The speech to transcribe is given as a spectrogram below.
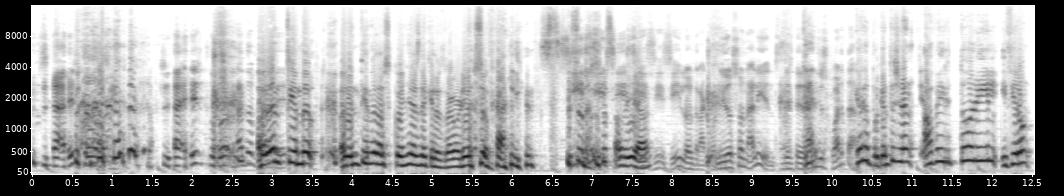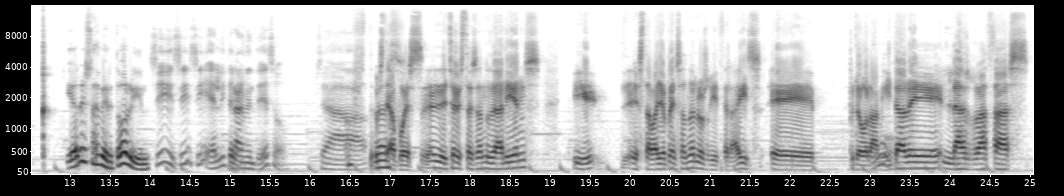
O sea, es todo así. O sea, es todo el rato. Ahora entiendo, ahora entiendo las coñas de que los dragonidos son aliens. Sí, no sí, sí, sí, sí, sí, los dracónidos son aliens. Desde Daños Cuarta. Claro, porque antes eran Abertoril, hicieron. Y ahora es Abertoril. Sí, sí, sí, es literalmente eso. O sea. Ostras. Hostia, pues eh, de hecho estáis hablando de aliens y estaba yo pensando en los Gizerais. Eh, programita de las razas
